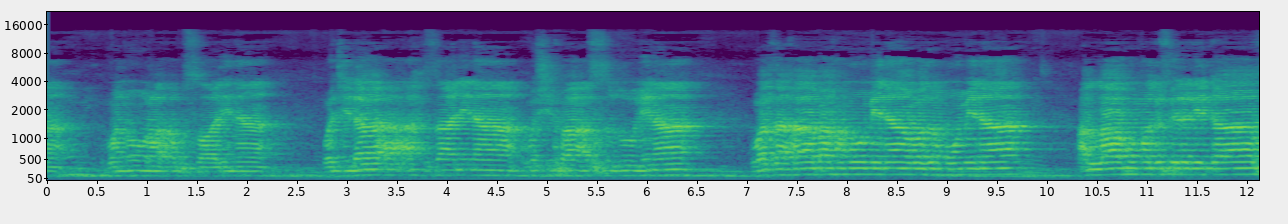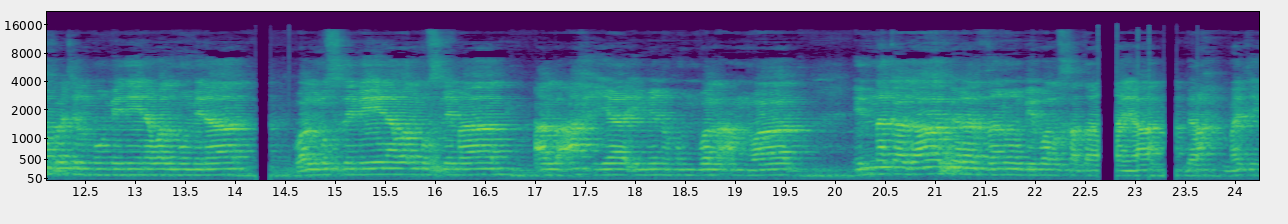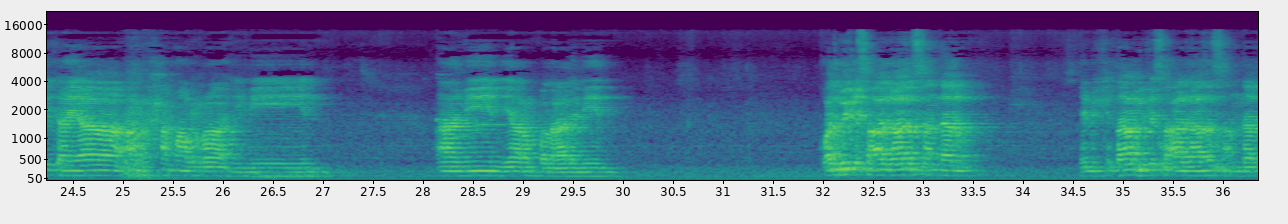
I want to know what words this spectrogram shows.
ونور أبصارنا وجلاء أحزاننا وشفاء صدورنا وذهاب همومنا وغمومنا اللهم اغفر لكافة المؤمنين والمؤمنات والمسلمين والمسلمات الأحياء منهم والأموات. إنك غافر الذنوب والخطايا برحمتك يا أرحم الراحمين. آمين يا رب العالمين. قلبی کس آغازس اندر امی خطاب کس آغازس اندر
